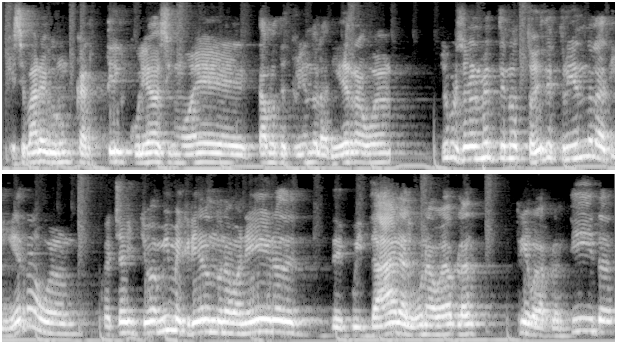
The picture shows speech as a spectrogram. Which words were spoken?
que se para con un cartel culiado así como es, estamos destruyendo la tierra, weón. Yo personalmente no estoy destruyendo la tierra, weón. ¿Cachai? Yo a mí me criaron de una manera de, cuidar alguna weá planta, para las plantitas,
